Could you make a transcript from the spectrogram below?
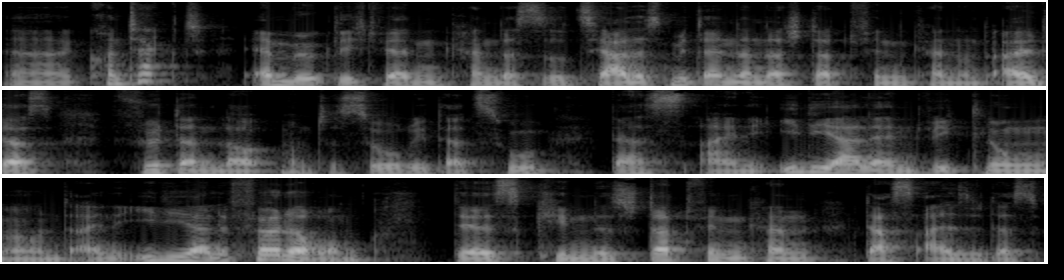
äh, Kontakt ermöglicht werden kann, dass soziales Miteinander stattfinden kann und all das führt dann laut Montessori dazu, dass eine ideale Entwicklung und eine ideale Förderung des Kindes stattfinden kann, dass also das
